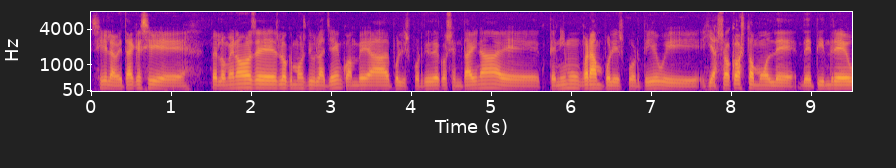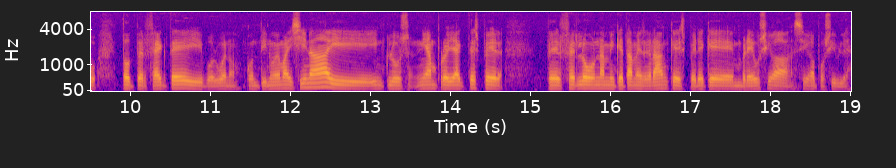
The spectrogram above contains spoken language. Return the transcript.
Sí, la veritat que sí, eh, per lo menos és el que ens diu la gent quan ve al poliesportiu de Cosentaina, eh, tenim un gran poliesportiu i, i això costa molt de, de tindre-ho tot perfecte i pues, bueno, continuem així i inclús n'hi ha projectes per, per fer-lo una miqueta més gran que espero que en breu siga, siga possible.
